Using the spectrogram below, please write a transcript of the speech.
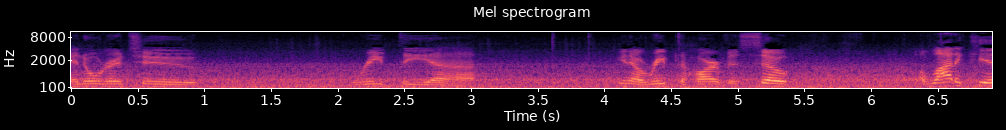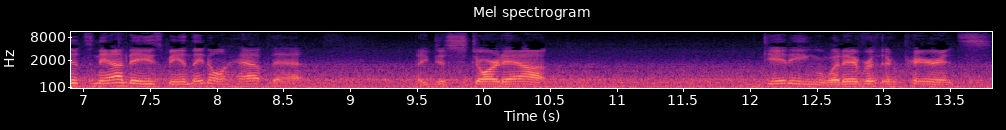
in order to reap the uh, you know reap the harvest. So a lot of kids nowadays, man, they don't have that. They just start out getting whatever their parents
